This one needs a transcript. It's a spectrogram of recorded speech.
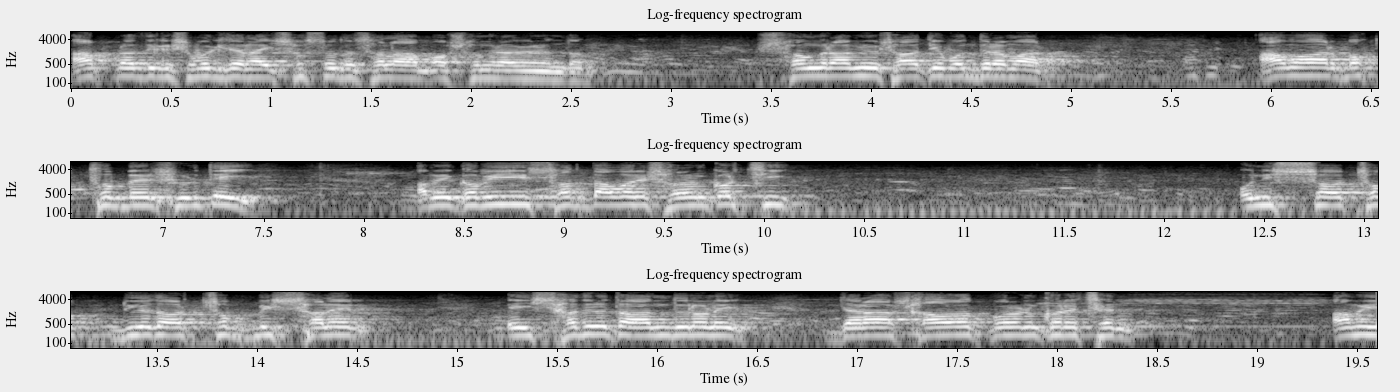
আপনাদেরকে সবাইকে জানাই সশ্রদ্ধ সালাম ও সংগ্রামী অভিনন্দন। সংগ্রামী ও সাথী বন্ধুরা আমার আমার বক্তব্যের শুরুতেই আমি গভীর শ্রদ্ধা বলে স্মরণ করছি উনিশশো দুই হাজার চব্বিশ সালের এই স্বাধীনতা আন্দোলনে যারা শাহাদত বরণ করেছেন, আমি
